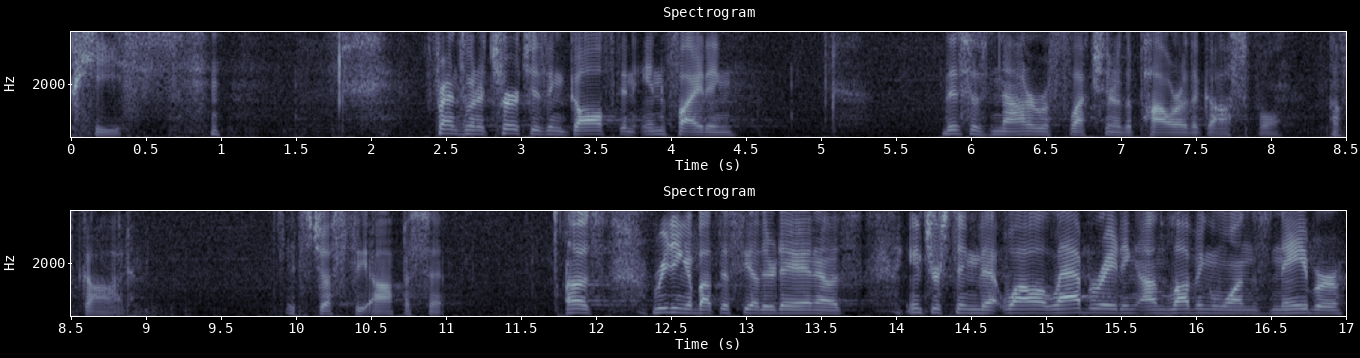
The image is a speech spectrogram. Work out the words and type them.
peace. Friends, when a church is engulfed in infighting, this is not a reflection of the power of the gospel of God. It's just the opposite. I was reading about this the other day, and it was interesting that while elaborating on loving one's neighbor,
